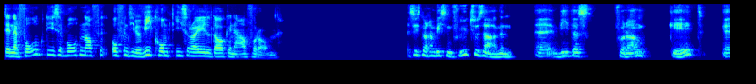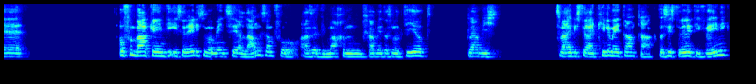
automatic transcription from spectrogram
den Erfolg dieser Bodenoffensive? Wie kommt Israel da genau voran? Es ist noch ein bisschen früh zu sagen, äh, wie das vorangeht. Äh, offenbar gehen die Israelis im Moment sehr langsam vor. Also die machen, ich habe mir das notiert, glaube ich, zwei bis drei Kilometer am Tag. Das ist relativ wenig.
